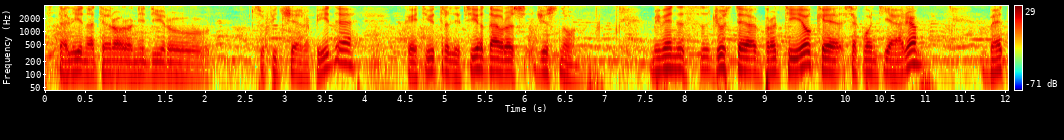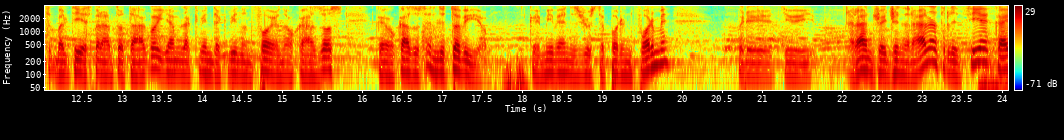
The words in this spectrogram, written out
Stalina teroro, ni diru sufficie rapide kaj tiu tradicio dauras gis nun. Mi venis giuste pro tio, ke sekvontjare, bet Baltia Esperanto-tago jam la kvindek kvinan foion okazos kaj okazos en Litovio. Kaj mi venis giuste por informi pri tiu aranĝoj generale, tradicie kaj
